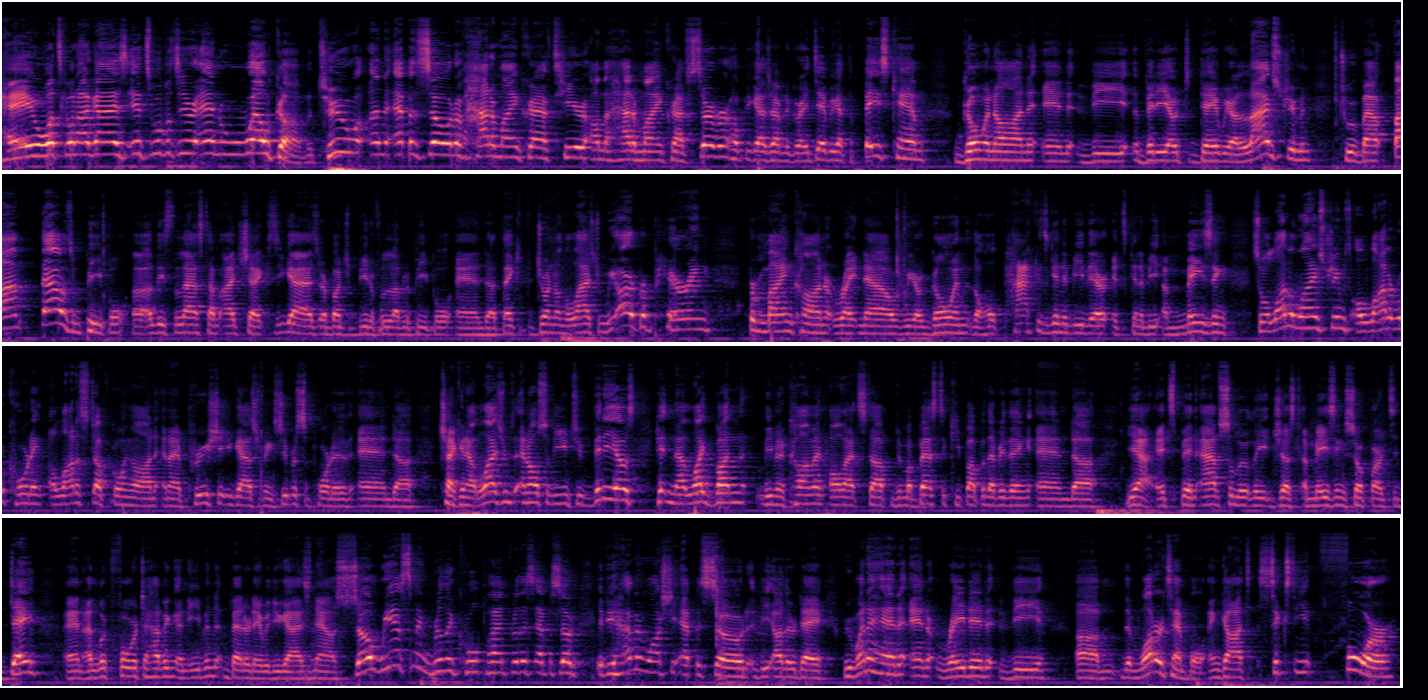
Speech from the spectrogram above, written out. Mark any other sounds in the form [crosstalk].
Hey, what's going on guys? It's Woofless here and welcome to an episode of How to Minecraft here on the How to Minecraft server. Hope you guys are having a great day. We got the face cam going on in the video today. We are live streaming to about 5,000 people, uh, at least the last time I checked, because you guys are a bunch of beautiful, lovely people, and uh, thank you for joining on the live stream. We are preparing for Minecon right now. We are going. The whole pack is going to be there. It's going to be amazing. So a lot of live streams, a lot of recording, a lot of stuff going on, and I appreciate you guys for being super supportive and uh, checking out the live streams and also the YouTube videos, hitting that like button, leaving a comment, all that stuff. Doing my best to keep up with everything, and uh, yeah, it's been absolutely just amazing so far today, and I look forward to having an even better day with you guys now. So we have something really cool planned for this episode. If you haven't watched the episode the other day, we went ahead and raided the um, the water temple and got 64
